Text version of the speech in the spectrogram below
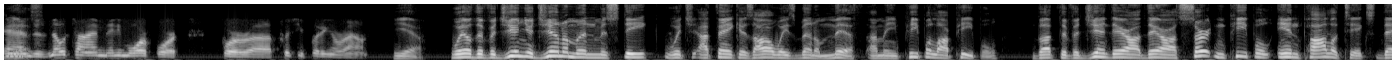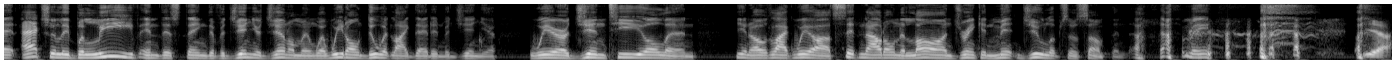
And Yes. there's no time anymore for for uh, pussyfooting around. Yeah. Well, the Virginia gentleman mystique, which I think has always been a myth. I mean, people are people, but the Virgin there are there are certain people in politics that actually believe in this thing, the Virginia gentleman, where we don't do it like that in Virginia. We're genteel and you know, like we are sitting out on the lawn drinking mint juleps or something. I mean, Yeah,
